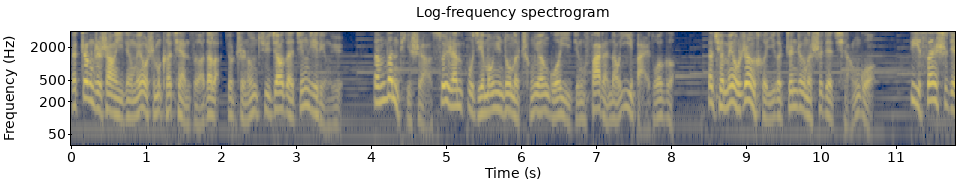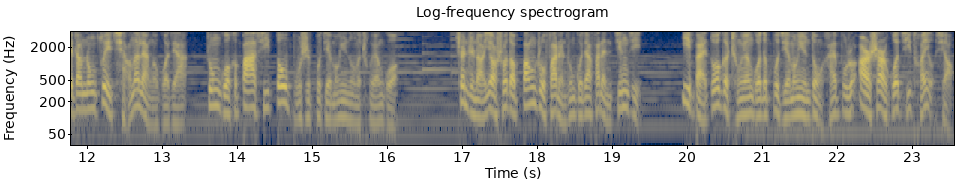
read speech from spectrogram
那政治上已经没有什么可谴责的了，就只能聚焦在经济领域。但问题是啊，虽然不结盟运动的成员国已经发展到一百多个，但却没有任何一个真正的世界强国。第三世界当中最强的两个国家，中国和巴西都不是不结盟运动的成员国。甚至呢，要说到帮助发展中国家发展经济，一百多个成员国的不结盟运动还不如二十二国集团有效。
